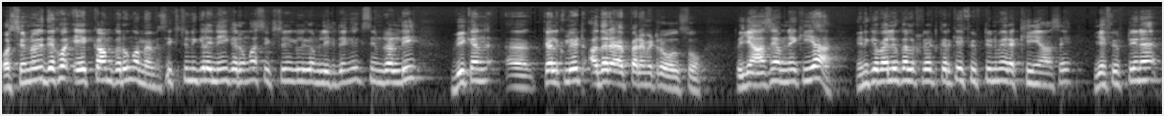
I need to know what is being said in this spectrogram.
और सिमिलरली देखो, एक काम करूँगा मैं सिक्सटीन के लिए नहीं करूँगा सिक्सटीन के लिए हम लिख देंगे similarly we can calculate other parameter also तो यहाँ से हमने किया, इनके वैल्यू कैलकुलेट करके 15 में रखी यहाँ से। ये 15 है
